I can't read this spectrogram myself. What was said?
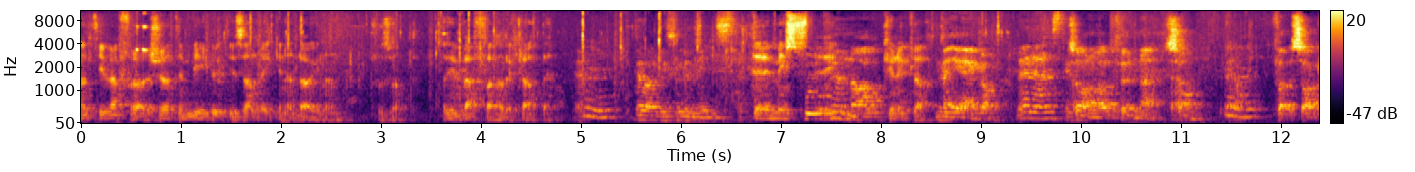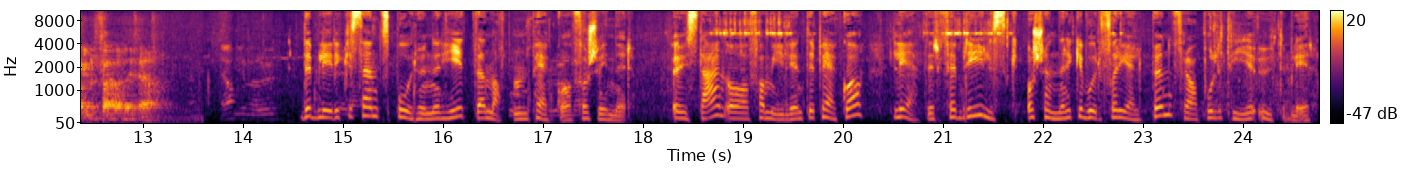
at de i hvert fall hadde kjørt en bil ut i Sandviken den dagen han forsvant. At de i hvert fall hadde klart det. Det var liksom det minste. Det er det minste de kunne klart. med en gang. Så har han vært funnet sånn. Saken er ferdig. Det blir ikke sendt sporhunder hit den natten PK forsvinner. Øystein og familien til PK leter febrilsk og skjønner ikke hvorfor hjelpen fra politiet uteblir.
